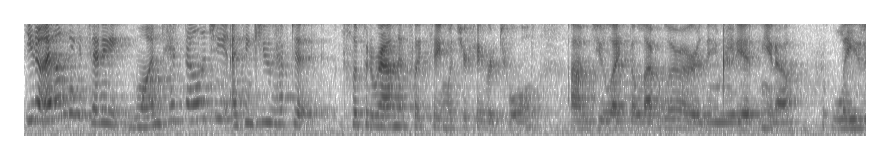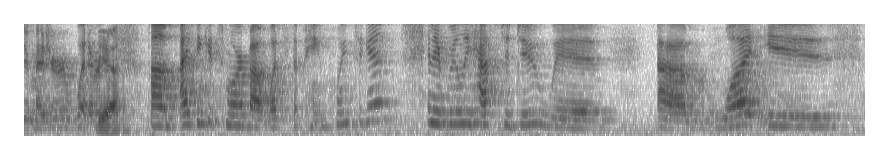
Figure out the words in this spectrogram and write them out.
You know, I don't think it's any one technology. I think you have to flip it around. That's like saying, what's your favorite tool? Um, do you like the leveler or the immediate, you know, laser measure or whatever? Yeah. Um, I think it's more about what's the pain points again. And it really has to do with um, what is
